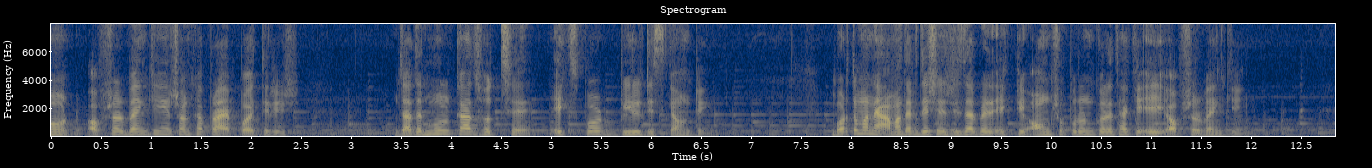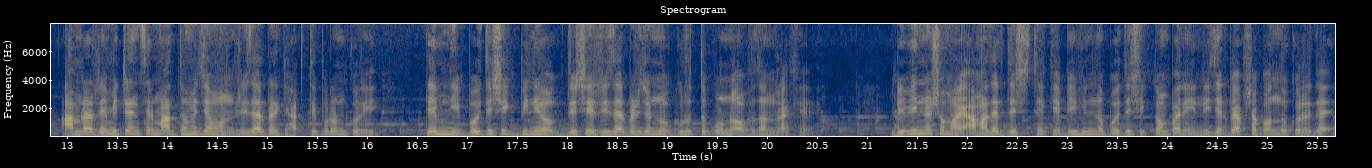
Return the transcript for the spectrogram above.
মোট অফশোর ব্যাংকিংয়ের সংখ্যা প্রায় পঁয়ত্রিশ, যাদের মূল কাজ হচ্ছে এক্সপোর্ট বিল ডিসকাউন্টিং বর্তমানে আমাদের দেশের রিজার্ভের একটি অংশ পূরণ করে থাকে এই অফশোর ব্যাংকিং আমরা রেমিটেন্সের মাধ্যমে যেমন রিজার্ভের ঘাটতি পূরণ করি, তেমনি বৈদেশিক বিনিয়োগ দেশের রিজার্ভের জন্য গুরুত্বপূর্ণ অবদান রাখে। বিভিন্ন সময় আমাদের দেশ থেকে বিভিন্ন বৈদেশিক কোম্পানি নিজের ব্যবসা বন্ধ করে দেয়।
